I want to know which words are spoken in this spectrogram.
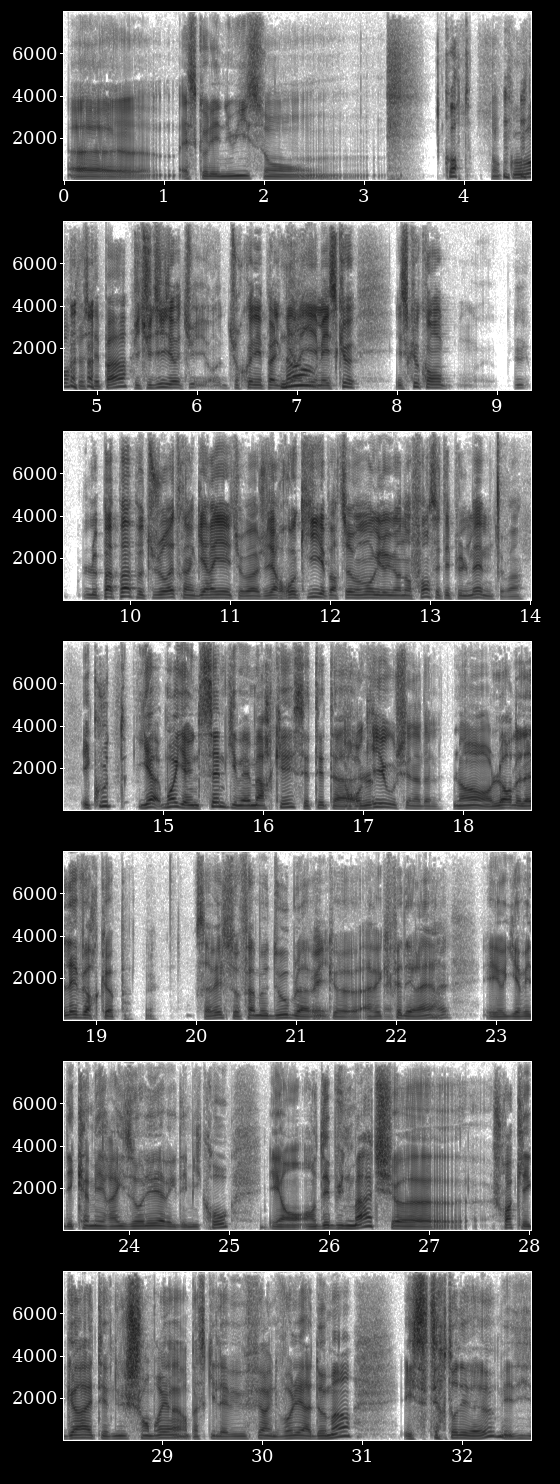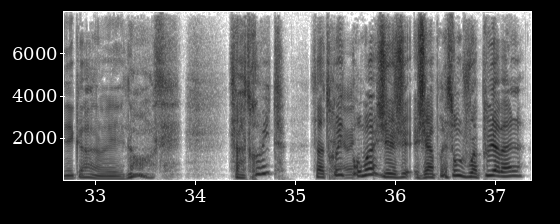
Euh, Est-ce que les nuits sont Courte. sont courtes? Je sais pas. Puis tu dis, tu, tu reconnais pas le Non. guerrier, mais est-ce que, est-ce que quand le papa peut toujours être un guerrier, tu vois? Je veux dire, Rocky, à partir du moment où il a eu un enfant, c'était plus le même, tu vois? Écoute, il y a, moi, il y a une scène qui m'avait marqué, c'était à Dans Rocky ou chez Nadal? Non, lors de la Lever Cup. Ouais. Vous savez, ce fameux double avec, euh, avec Ouais. Federer. Ouais. Et euh, il y avait des caméras isolées avec des micros. Et en, en début de match, euh, je crois que les gars étaient venus le chambrer parce qu'il avait vu faire une volée à deux mains. Et il s'était retourné vers eux, mais il dit, les gars, mais non, ça va trop vite. Ça va trop Ouais, vite pour moi. J'ai l'impression que je vois plus la balle.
